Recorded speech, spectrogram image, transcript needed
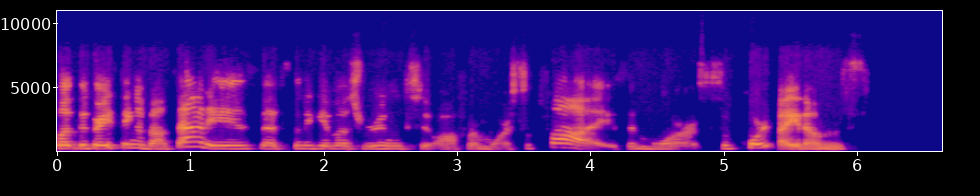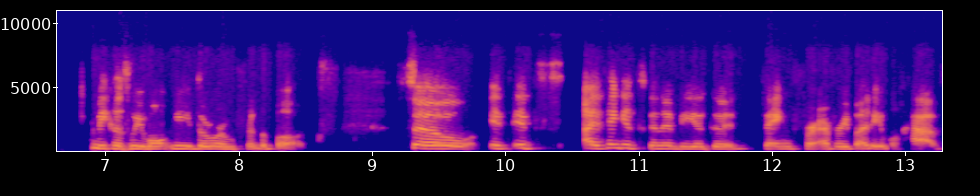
but the great thing about that is that's going to give us room to offer more supplies and more support items because we won't need the room for the books. So it, it's, I think it's going to be a good thing for everybody. We'll have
